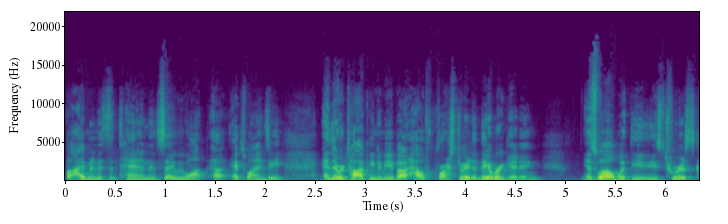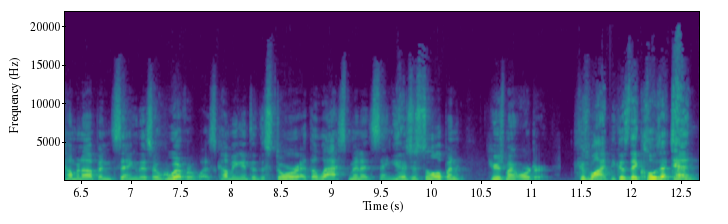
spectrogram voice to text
five minutes to 10 and say, we want uh, X, Y, and Z. And they were talking to me about how frustrated they were getting as well with the, these tourists coming up and saying this, or whoever it was coming into the store at the last minute saying, you guys are still open? Here's my order. Because why? Because they close at 10,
